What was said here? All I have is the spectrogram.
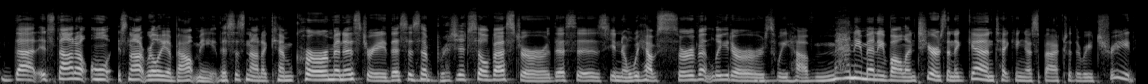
that it's not a, it's not really about me. This is not a Kim Kerr ministry. This is a mm-hmm. Bridget Sylvester. This is, you know, we have servant leaders. Mm-hmm. We have many, many volunteers. And again, taking us back to the retreat,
